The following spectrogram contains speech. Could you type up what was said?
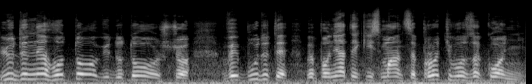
Люди не готові до того, що ви будете виконувати якісь манси противозаконні.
